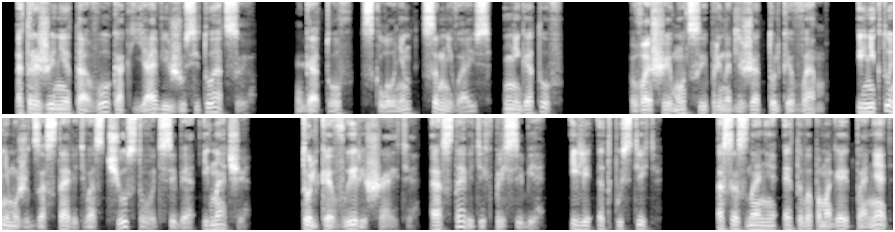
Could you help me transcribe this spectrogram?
— отражение того, как я вижу ситуацию. Готов, склонен, сомневаюсь, не готов. Ваши эмоции принадлежат только вам, и никто не может заставить вас чувствовать себя иначе. Только вы решаете, оставить их при себе или отпустить. Осознание этого помогает понять,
